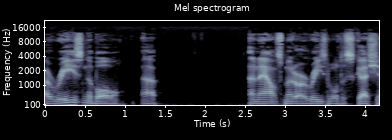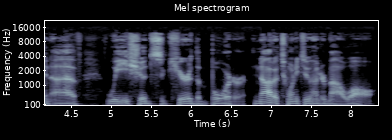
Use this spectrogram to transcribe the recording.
a reasonable uh, announcement or a reasonable discussion of we should secure the border, not a 2,200 mile wall.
